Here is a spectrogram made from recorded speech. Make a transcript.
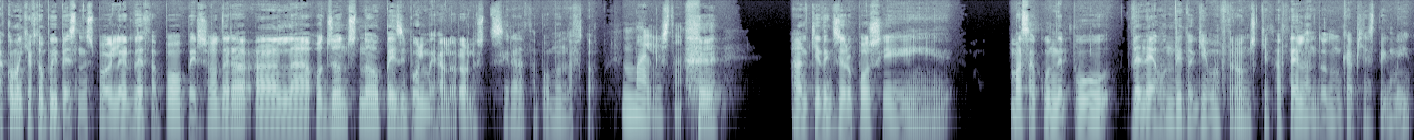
Ακόμα και αυτό που είπες είναι spoiler, δεν θα πω περισσότερα, αλλά ο Τζον Σνόου παίζει πολύ μεγάλο ρόλο στη σειρά, θα πω μόνο αυτό. Μάλιστα. Αν και δεν ξέρω πόσοι μας ακούνε που δεν έχουν δει το Game of Thrones και θα θέλαν να το δουν κάποια στιγμή.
